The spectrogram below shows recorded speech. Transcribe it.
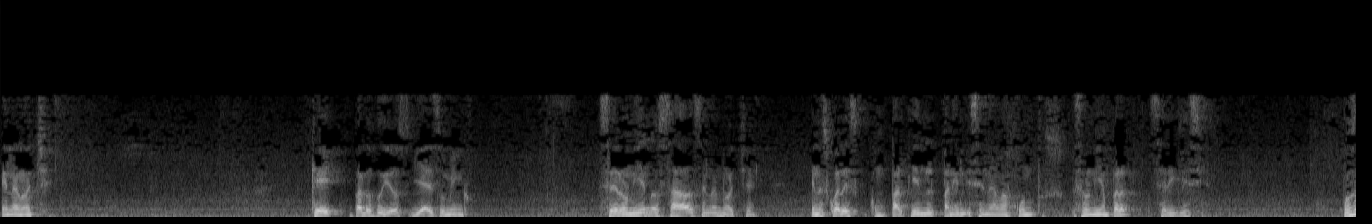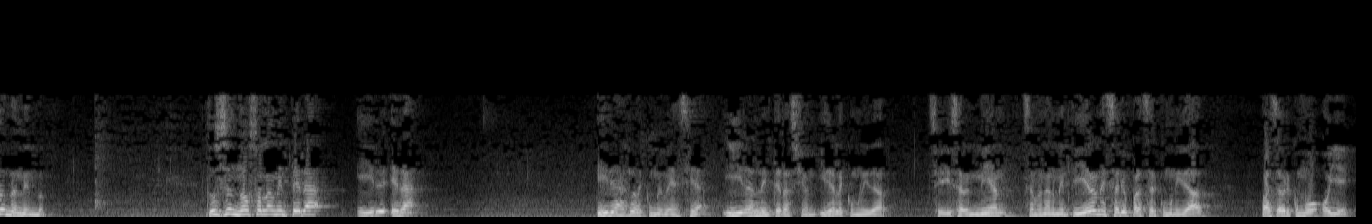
en la noche. Que para los judíos ya es domingo. Se reunían los sábados en la noche en los cuales compartían el pan y cenaban juntos. Se reunían para ser iglesia. ¿Vamos entendiendo? Entonces no solamente era ir, era ir a la convivencia, ir a la interacción, ir a la comunidad. Sí, se reunían semanalmente y era necesario para hacer comunidad, para saber cómo, oye,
